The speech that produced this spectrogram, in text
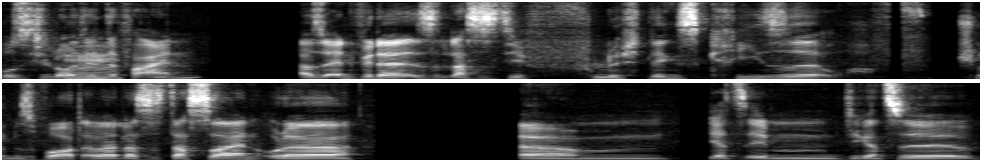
wo sich die Leute Mhm. hinter vereinen. Also entweder ist, lass es die Flüchtlingskrise, oh, schlimmes Wort, aber lass es das sein, oder ähm, jetzt eben die ganze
